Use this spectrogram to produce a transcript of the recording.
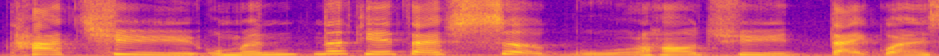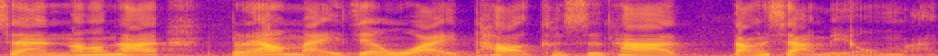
他去我们那天在涉谷，然后去代官山，然后他本来要买一件外套，可是他当下没有买，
